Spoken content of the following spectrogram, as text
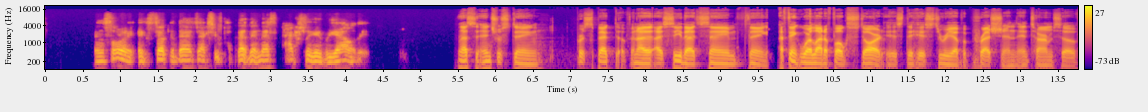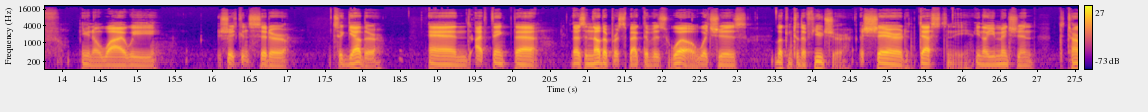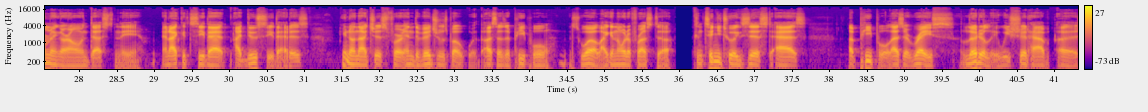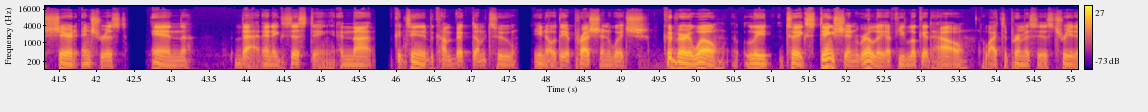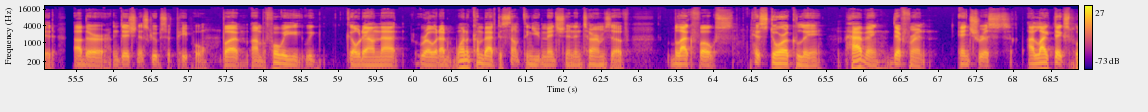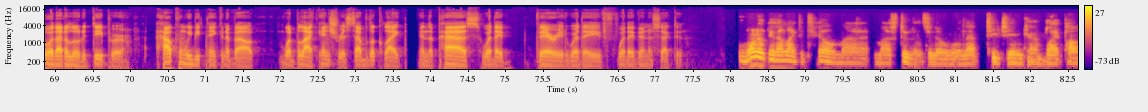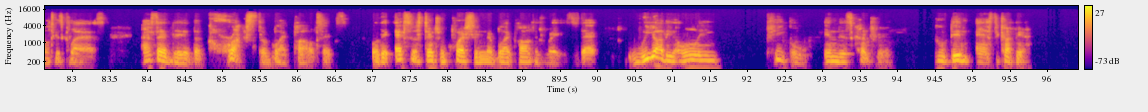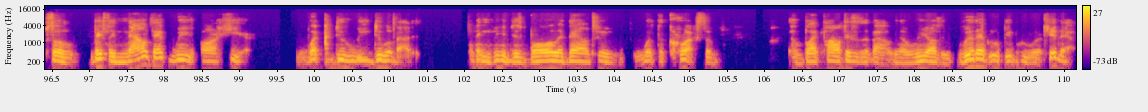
and sort of accept that that's actually that, that that's actually a reality. That's an interesting perspective. And I, I see that same thing. I think where a lot of folks start is the history of oppression in terms of, you know, why we should consider together. And I think that there's another perspective as well, which is looking to the future, a shared destiny. You know, you mentioned determining our own destiny. And I could see that, I do see that as, you know, not just for individuals, but with us as a people as well. Like, in order for us to continue to exist as a people, as a race, literally, we should have a shared interest in that and existing and not continue to become victim to, you know, the oppression which could very well lead to extinction, really, if you look at how white supremacy has treated other indigenous groups of people. But um, before we, we go down that road, I'd want to come back to something you mentioned in terms of black folks historically having different interests. I'd like to explore that a little deeper. How can we be thinking about what black interests have looked like in the past, where they've varied, where they've where they've intersected? one of the things I like to tell my my students, you know, when I teach any kind of black politics class, I said the the crux of black politics or the existential question that black politics raises is that we are the only people in this country who didn't ask to come here. So basically, now that we are here, what do we do about it? I think you can just boil it down to what the crux of, of black politics is about, you know, we are the we're that group of people who were kidnapped.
